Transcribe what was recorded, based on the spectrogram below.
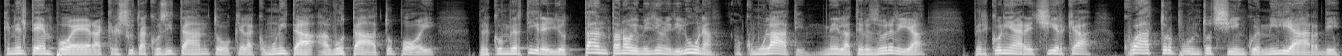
che nel tempo era cresciuta così tanto che la comunità ha votato poi per convertire gli 89 milioni di luna accumulati nella tesoreria per coniare circa 4.5 miliardi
